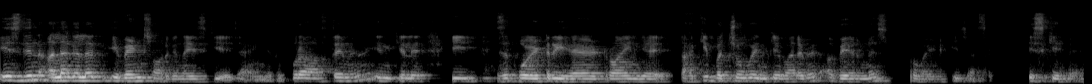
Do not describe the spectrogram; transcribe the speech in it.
इस दिन अलग अलग इवेंट्स ऑर्गेनाइज किए जाएँगे। तो पूरा हफ़्ते में ना इनके लिए कि जैसे पोइट्री है ड्राइंग है, ताकि बच्चों को इनके बारे में अवेयरनेस प्रोवाइड की जा सके इसके लिए,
